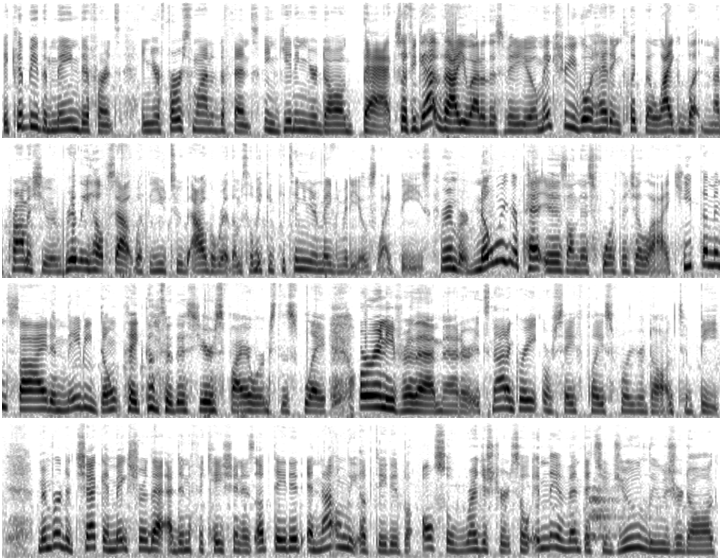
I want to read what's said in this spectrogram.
it could be the main difference in your first line of defense in getting your dog back. So if you got value out of this video, make sure you go ahead and click the like button. I promise you, it really helps out with the YouTube algorithm so we can continue to make videos like these. Remember, know where your pet is on this 4th of July. Keep them inside and maybe don't take them to this year's fireworks display or any for that matter. It's not a great or safe place for your dog to be. Remember to check and make sure that identification is updated and not only updated, but also registered. So in the event that you do lose your dog,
